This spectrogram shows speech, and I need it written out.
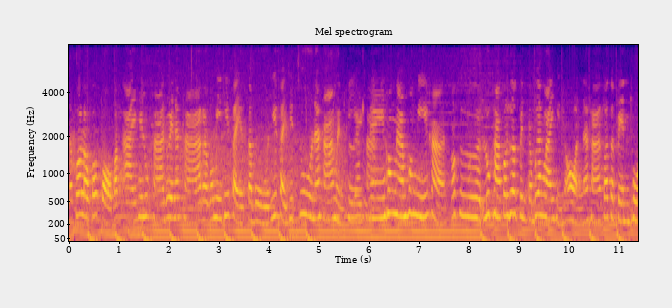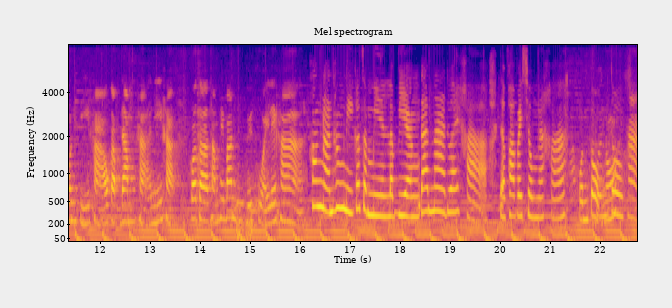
แล้วก็เราก็ก่อบักอายให้ลูกค้าด้วยนะคะ เราก็มีที่ใส่สบู่ที่ใส่ทิชชู่นะคะ เหมือนเคยค่ะในห้องน้ำห้องนี้ค่ะ ก็คือลูกค้าก็เลือกเป็นกระเบื้องลายหินอ่อนนะคะ ก็จะเป็นโทนสีขาวกับดำค่ะอันนี้ค่ะ ก็จะทำให้บ้านดูสวยๆเลยค่ะ ห้องนอนห้องนี้ก็จะมีระเบียงด้านหน้าด้วยค่ะ เดี๋ยวพาไปชมนะคะ ฝนตกเนาะฝนตก ค่ะ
